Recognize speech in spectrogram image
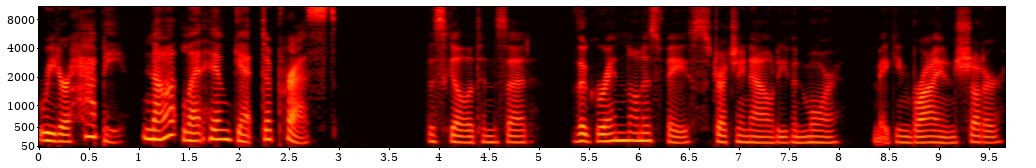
Reader happy, not let him get depressed. The skeleton said, the grin on his face stretching out even more, making Brian shudder.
